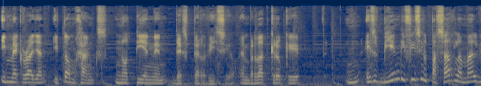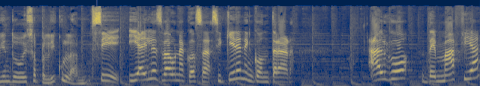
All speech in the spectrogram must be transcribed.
Y Meg Ryan y Tom Hanks no tienen desperdicio. En verdad creo que es bien difícil pasarla mal viendo esa película. Sí, y ahí les va una cosa. Si quieren encontrar algo de mafia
